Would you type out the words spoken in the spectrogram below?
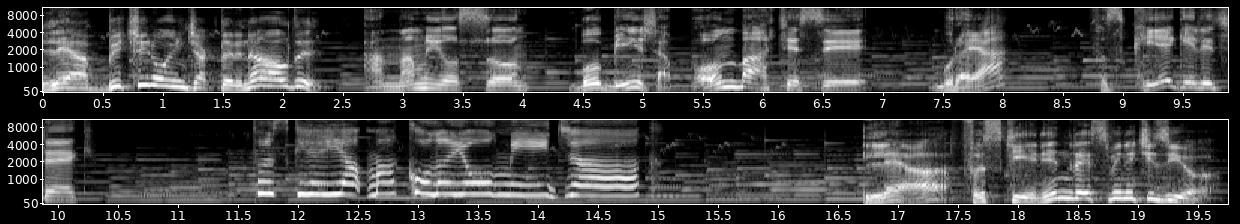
Lea bütün oyuncaklarını aldı. anlamıyorsun. Bu bir Japon bahçesi. Buraya fıskiye gelecek. Fıskiyeyi yapmak kolay olmayacak. Lea Fıskiye'nin resmini çiziyor.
